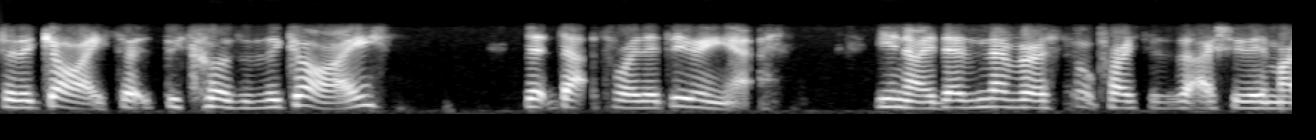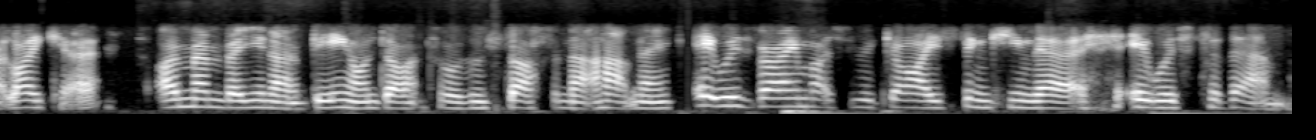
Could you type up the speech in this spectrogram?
for the guy. So it's because of the guy that that's why they're doing it. You know, there's never a thought process that actually they might like it. I remember, you know, being on dance floors and stuff and that happening. It was very much the guys thinking that it was for them.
